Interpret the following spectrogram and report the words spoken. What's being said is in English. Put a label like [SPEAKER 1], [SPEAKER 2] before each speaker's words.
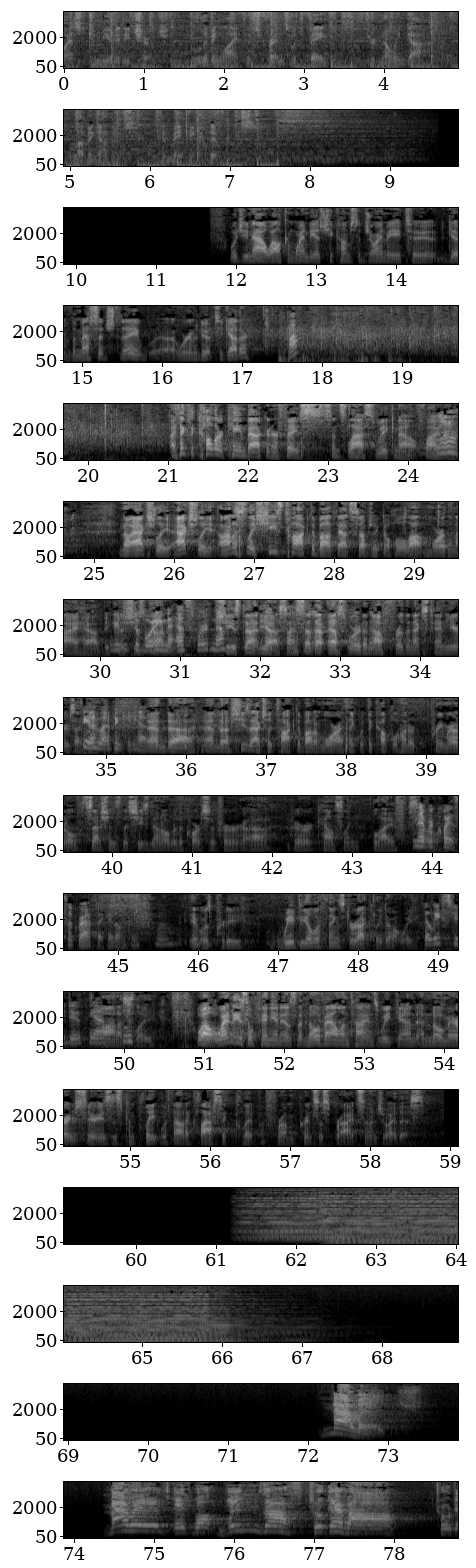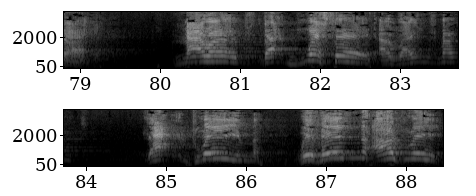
[SPEAKER 1] Quest Community Church, living life as friends with faith through knowing God, loving others, and making a difference.
[SPEAKER 2] Would you now welcome Wendy as she comes to join me to give the message today? Uh, we're going to do it together.
[SPEAKER 3] Huh?
[SPEAKER 2] I think the color came back in her face since last week now, finally. No, actually, actually, honestly, she's talked about that subject a whole lot more than I have because
[SPEAKER 3] You're just
[SPEAKER 2] she's
[SPEAKER 3] avoiding
[SPEAKER 2] done,
[SPEAKER 3] the S word now?
[SPEAKER 2] She's done, yes, I said that S word enough for the next 10 years, I think.
[SPEAKER 3] Yes, I think he has.
[SPEAKER 2] And, uh, and uh, she's actually talked about it more, I think, with the couple hundred premarital sessions that she's done over the course of her, uh, her counseling life. So
[SPEAKER 3] Never quite so graphic, I don't think. Well,
[SPEAKER 2] It was pretty, we deal with things directly, don't we?
[SPEAKER 3] at least you do, yeah.
[SPEAKER 2] honestly. well, Wendy's opinion is that no Valentine's weekend and no marriage series is complete without a classic clip from Princess Bride, so enjoy this.
[SPEAKER 4] Marriage. Is what brings us together today. Marriage, that blessed arrangement, that dream within a dream.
